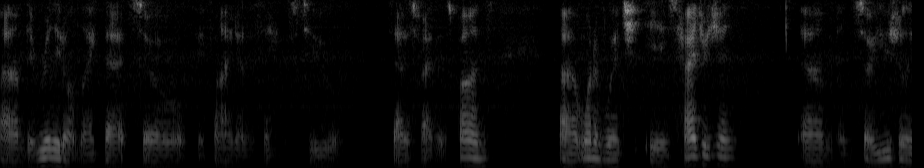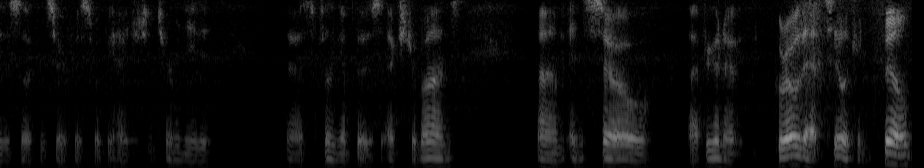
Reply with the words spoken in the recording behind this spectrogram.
Um, they really don't like that, so they find other things to satisfy those bonds, uh, one of which is hydrogen, um, and so usually the silicon surface will be hydrogen terminated, uh, so filling up those extra bonds. Um, and so uh, if you're going to grow that silicon film,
